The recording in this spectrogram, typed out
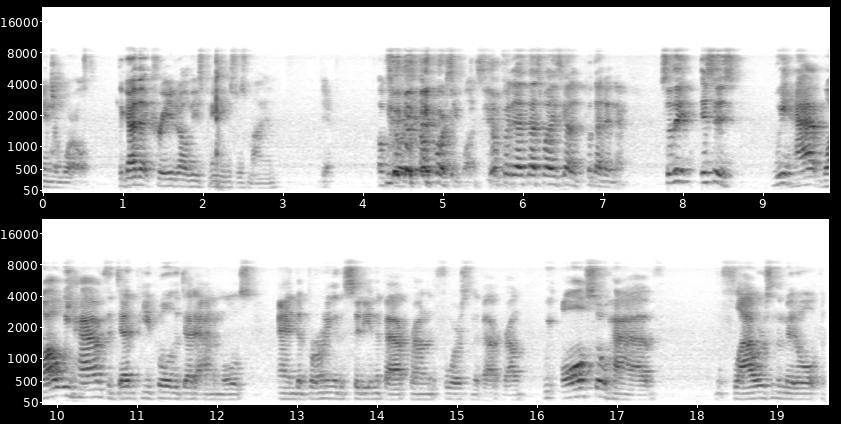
in the world. The guy that created all these paintings was Mayan. Yeah, Of course, of course he was. But that, that's why he's got to put that in there. So thi- this is we have while we have the dead people, the dead animals, and the burning of the city in the background and the forest in the background. We also have the flowers in the middle, the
